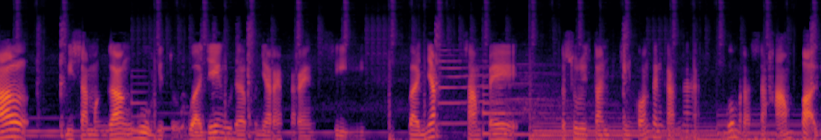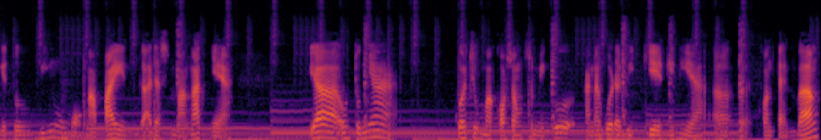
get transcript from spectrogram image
hal bisa mengganggu gitu. Gua aja yang udah punya referensi banyak sampai kesulitan bikin konten karena gue merasa hampa gitu. Bingung mau ngapain gak ada semangatnya. Ya untungnya gue cuma kosong seminggu karena gue udah bikin ini ya uh, konten bang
